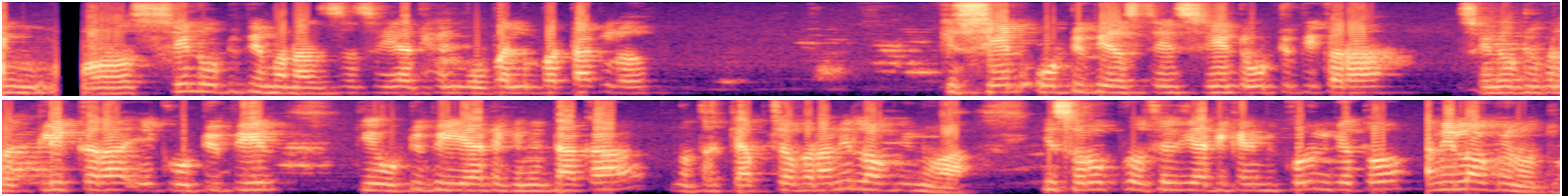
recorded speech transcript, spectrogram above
सेंड ओटीपी म्हणा जसं या ठिकाणी मोबाईल नंबर टाकलं की सेंड ओटीपी असते सेंड ओटीपी करा सेंड ओटीपी ला क्लिक करा एक ओटीपी ती ओटीपी या ठिकाणी टाका नंतर कॅप्चा करा आणि लॉग इन व्हा. ही सर्व प्रोसेस या ठिकाणी मी करून घेतो आणि लॉग इन होतो.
